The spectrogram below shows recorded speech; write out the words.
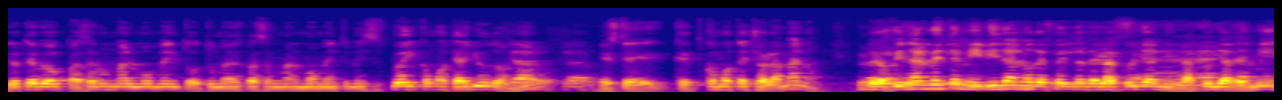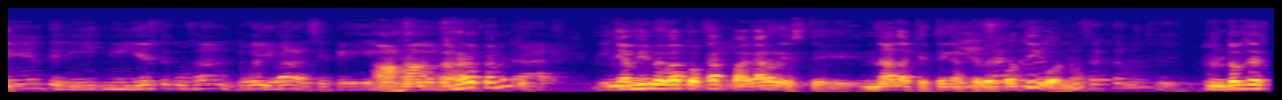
yo te veo pasar un mal momento, o tú me ves pasar un mal momento y me dices, güey, ¿cómo te ayudo, Claro, no? claro. Este, ¿qué- ¿cómo te echo la mano? Pero, finalmente sí, mi vida sí, no depende de la tuya ni la tuya de mí. Ni, ni este, ¿cómo? Ni te voy a llevar al CP. Ajá, exactamente. Ni a mí me va a tocar pagar este nada que tenga que ver contigo, ¿no? Exactamente. Entonces,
